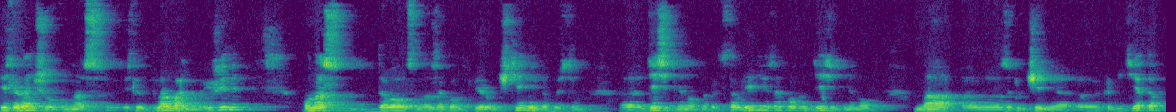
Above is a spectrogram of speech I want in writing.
Если раньше у нас, если в нормальном режиме, у нас давалось на закон в первом чтении, допустим, 10 э, минут на представление закона, 10 минут на э, заключение э, комитета,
